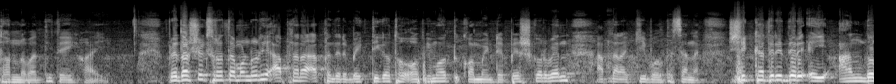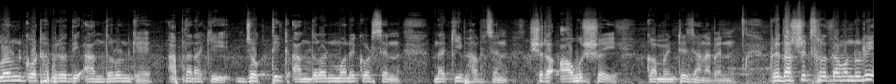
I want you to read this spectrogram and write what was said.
ধন্যবাদ দিতেই হয়। প্রিয় দর্শক, শ্রোতা মণ্ডলী, আপনারা আপনাদের ব্যক্তিগত অভিমত কমেন্টে পেশ করবেন। আপনারা কি বলতেছেন? শিক্ষার্থীদের এই আন্দোলন, কোঠাবিরোধী আন্দোলনকে আপনারা কি যৌক্তিক আন্দোলন মনে করছেন না কি ভাবছেন? সেটা অবশ্যই কমেন্টে জানাবেন। প্রিয় দর্শক, শ্রোতা মণ্ডলী,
